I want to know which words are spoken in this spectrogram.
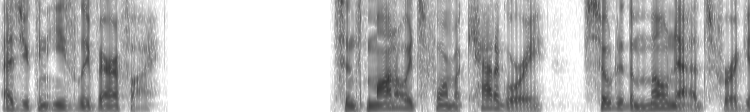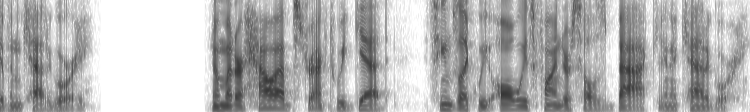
as you can easily verify. Since monoids form a category, so do the monads for a given category. No matter how abstract we get, it seems like we always find ourselves back in a category.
